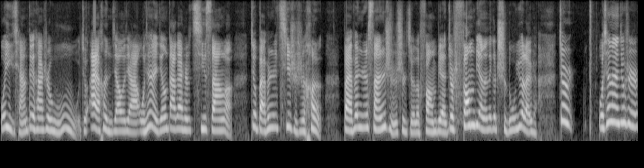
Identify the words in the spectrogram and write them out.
我以前对他是五五，就爱恨交加。我现在已经大概是七三了，就百分之七十是恨，百分之三十是觉得方便，就是方便的那个尺度越来越，就是我现在就是，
